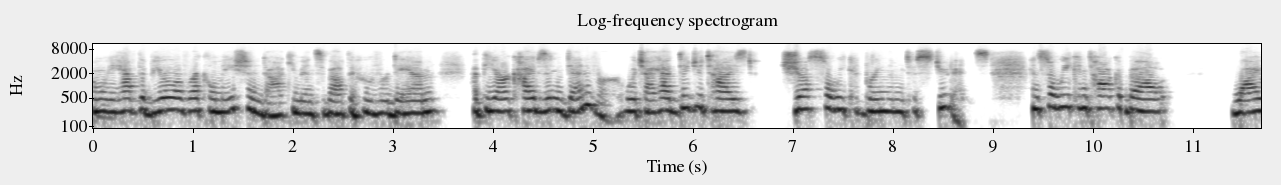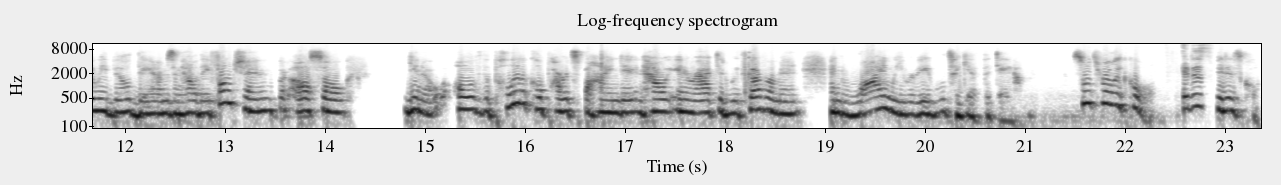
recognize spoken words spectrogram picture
And we have the Bureau of Reclamation documents about the Hoover Dam at the archives in Denver, which I had digitized just so we could bring them to students. And so we can talk about why we build dams and how they function, but also you know all of the political parts behind it and how it interacted with government and why we were able to get the dam. So it's really cool. It is it is cool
